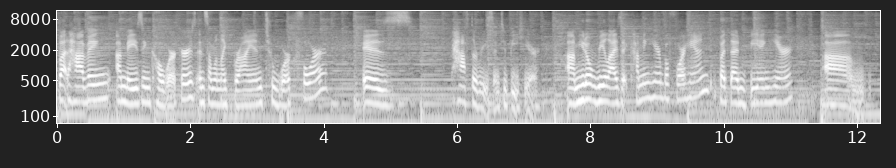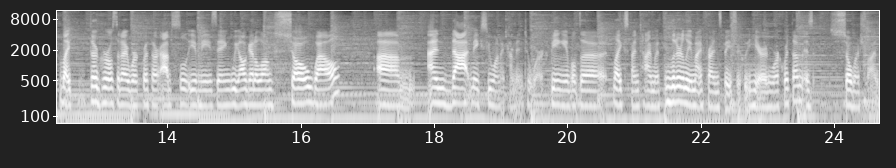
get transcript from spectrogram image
but having amazing coworkers and someone like Brian to work for is half the reason to be here. Um, you don't realize it coming here beforehand, but then being here, um, like the girls that I work with are absolutely amazing. We all get along so well. Um, and that makes you want to come into work. Being able to like spend time with literally my friends basically here and work with them is so much fun.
